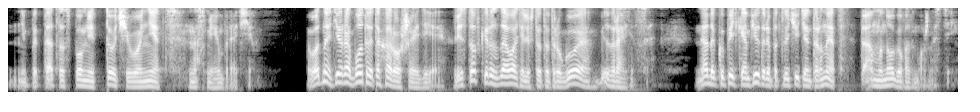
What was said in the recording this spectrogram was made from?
Не пытаться вспомнить то, чего нет, на смех братьям. Вот найти работу это хорошая идея. Листовки раздавать или что-то другое без разницы. Надо купить компьютер и подключить интернет. Там много возможностей.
